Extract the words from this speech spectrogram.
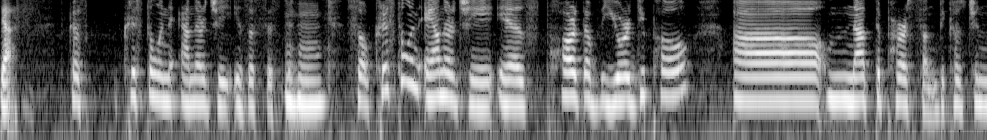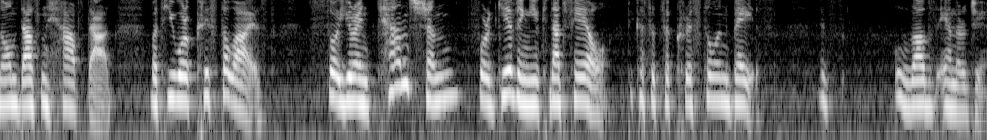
yes. because crystalline energy is assisting. Mm-hmm. So crystalline energy is part of the, your depot, uh, not the person, because genome doesn't have that. But you are crystallized. So your intention for giving, you cannot fail because it's a crystalline base. It's love's energy.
